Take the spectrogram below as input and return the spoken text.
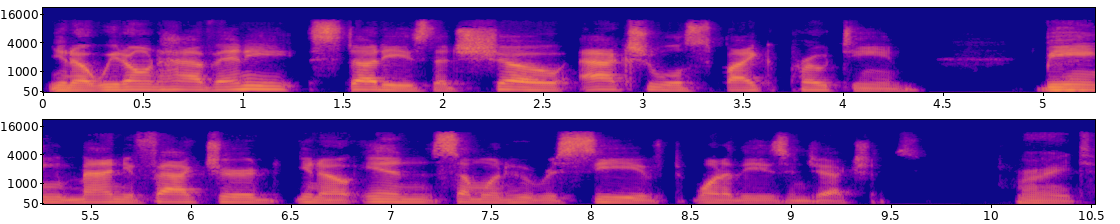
You know, we don't have any studies that show actual spike protein being manufactured, you know, in someone who received one of these injections. Right.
